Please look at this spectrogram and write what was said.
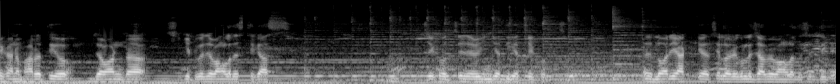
এখানে ভারতীয় জওয়ানরা সিকিউরিটি করে বাংলাদেশ থেকে আসছে। চেক হচ্ছে যে ইন্ডিয়ার দিকে চেক হচ্ছে। লরি আটকে আছে লরিগুলো যাবে বাংলাদেশের দিকে।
